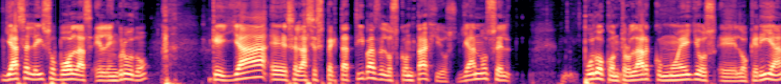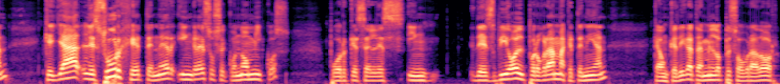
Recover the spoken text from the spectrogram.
ya se le hizo bolas el engrudo que ya eh, las expectativas de los contagios ya no se pudo controlar como ellos eh, lo querían, que ya les surge tener ingresos económicos porque se les desvió el programa que tenían, que aunque diga también López Obrador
